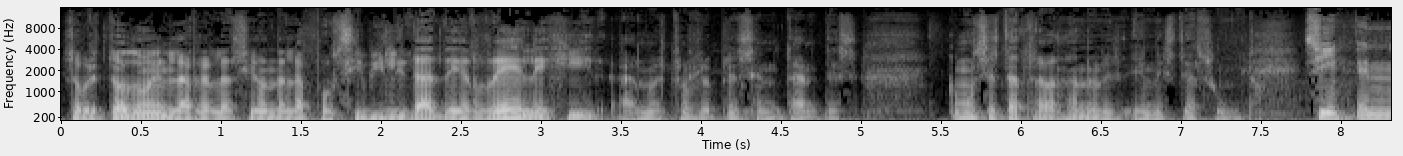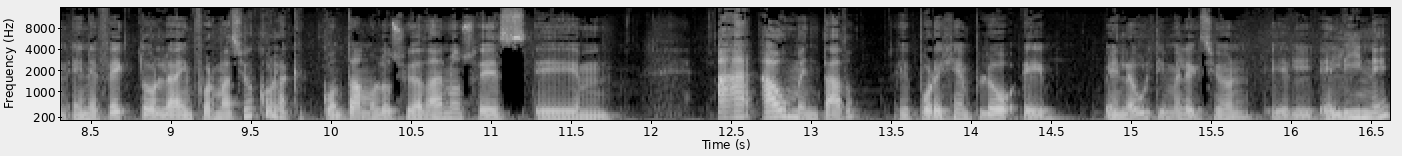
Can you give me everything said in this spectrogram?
sobre todo en la relación a la posibilidad de reelegir a nuestros representantes. ¿Cómo se está trabajando en este asunto? Sí, en, efecto, la información con la que contamos los ciudadanos es em, ha, aumentado. Eh, por ejemplo, eh, en la última elección, el, el, INE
